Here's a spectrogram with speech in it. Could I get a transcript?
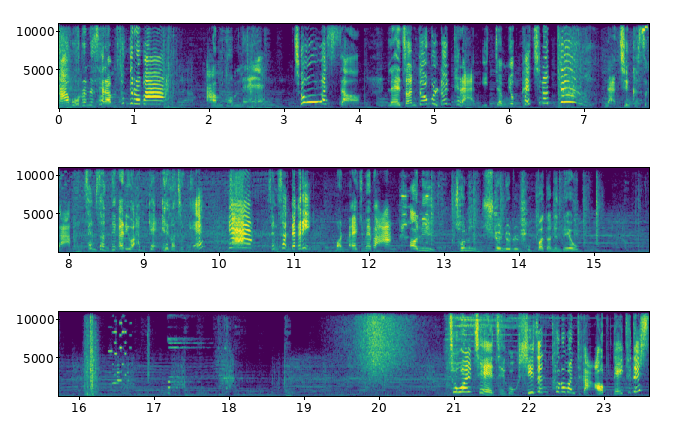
나 모르는 사람 손 들어봐. 아무도 없네. 좋았어. 레전드 오브 룬테라 2.6 패치노트. 나 징크스가 생선 대가리와 함께 읽어줄게. 야, 생선 대가리, 뭔 말 좀 해봐. 아니, 저는 출연료를 못 받았는데요. 초월체의 제국 시즌 토너먼트가 업데이트됐어.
